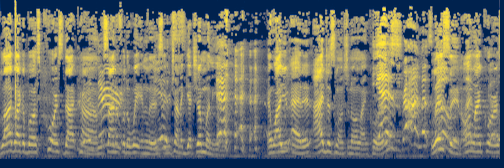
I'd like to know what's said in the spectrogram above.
bloglikeabosscourse.com. Yes. Sign up for the waiting list if you're trying to get your money in. and while you at it, I just launched an online course. Yes, Ron, let's Listen, go. online Let's course,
